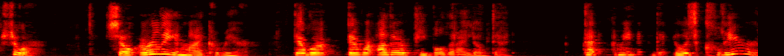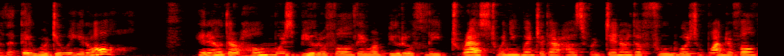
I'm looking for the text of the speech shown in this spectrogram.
Sure. So early in my career, there were there were other people that I looked at that I mean it was clear that they were doing it all. You know, their home was beautiful. They were beautifully dressed when you went to their house for dinner. The food was wonderful.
